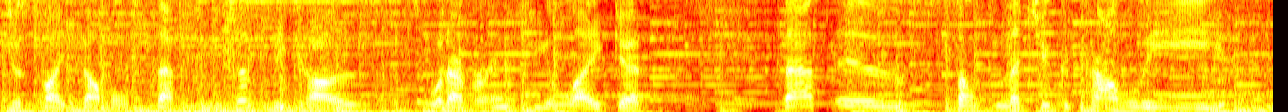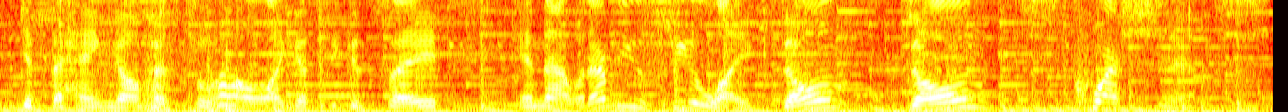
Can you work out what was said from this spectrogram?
just by double-stepping, just because, whatever, I feel like it. That is something that you could probably get the hang of as well, I guess you could say. In that, whatever you feel like, don't, don't question it.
